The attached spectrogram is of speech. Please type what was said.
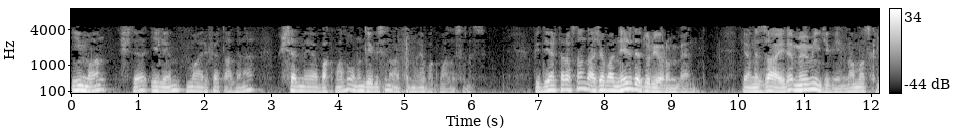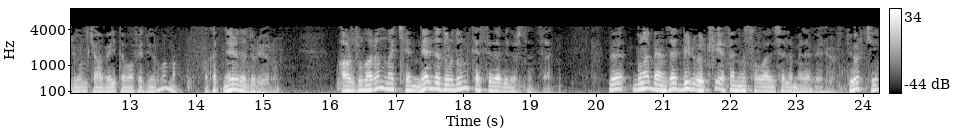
iman, işte ilim, marifet adına yükselmeye bakmalı, onun devisini artırmaya bakmalısınız. Bir diğer taraftan da acaba nerede duruyorum ben? Yani zahire mümin gibiyim. Namaz kılıyorum, Kabe'yi tavaf ediyorum ama fakat nerede duruyorum? Arzularınla nerede durduğunu test edebilirsin sen. Ve buna benzer bir ölçü Efendimiz sallallahu aleyhi ve sellem ele veriyor. Diyor ki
